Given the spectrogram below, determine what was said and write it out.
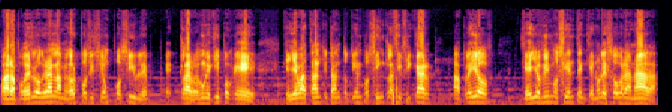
para poder lograr la mejor posición posible. Eh, claro, es un equipo que, lleva tanto y tanto tiempo sin clasificar a playoffs que ellos mismos sienten que no les sobra nada.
